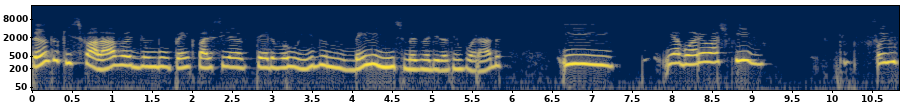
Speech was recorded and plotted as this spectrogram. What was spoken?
tanto que se falava de um bullpen que parecia ter evoluído bem no início mesmo ali da temporada. E, e agora eu acho que foi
